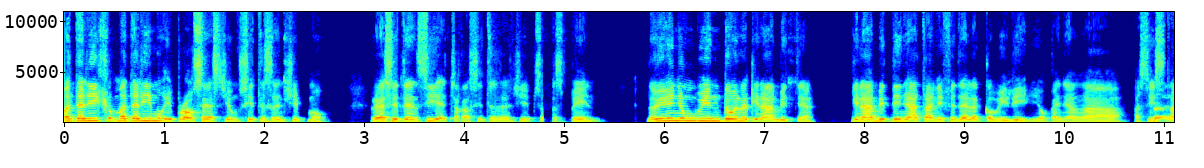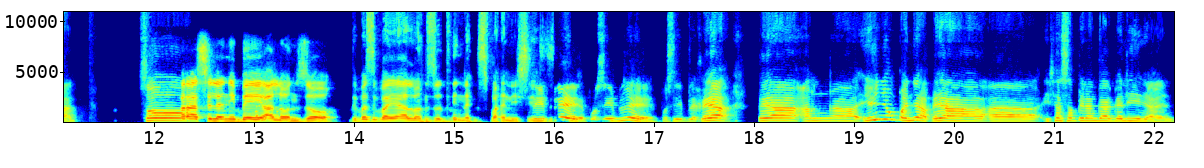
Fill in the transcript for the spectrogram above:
madali madali mong i-process yung citizenship mo, residency at saka citizenship sa Spain. No, yun yung window na ginamit niya. Ginamit din yata ni Fidel Agcawili, yung kanyang ah, assistant. So, Para sila ni Bea Alonzo. 'Di ba si Bea Alonzo din nag-Spanish? Posible, posible, posible. Kaya kaya ang ah, 'yun yung kanya. Kaya ah, isa sa pinanggagalingan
